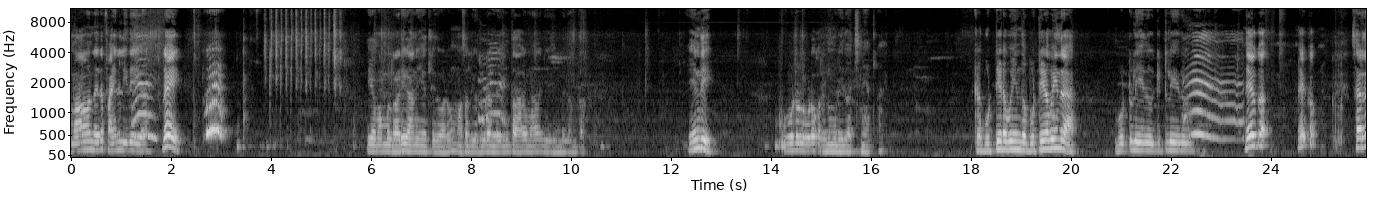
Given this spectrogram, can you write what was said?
మామూలు అయితే ఫైనల్ ఇదే ఇక రే ఇక మమ్మల్ని రెడీ కానియట్లేదు చేయట్లేదు వాడు. అసలు ఇక చూడండి ఎంత ఆగమాగం చేసింది ఇదంతా. ఏంది? ఫోటోలు కూడా ఒక రెండు మూడు ఐదు వచ్చినాయి అట్లా. ఇక్కడ బొట్టు ఏడపోయిందో బొట్టు ఏడపోయిందిరా బొట్టు లేదు గిట్టు లేదు. లేవుకో లేవుకో సరే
